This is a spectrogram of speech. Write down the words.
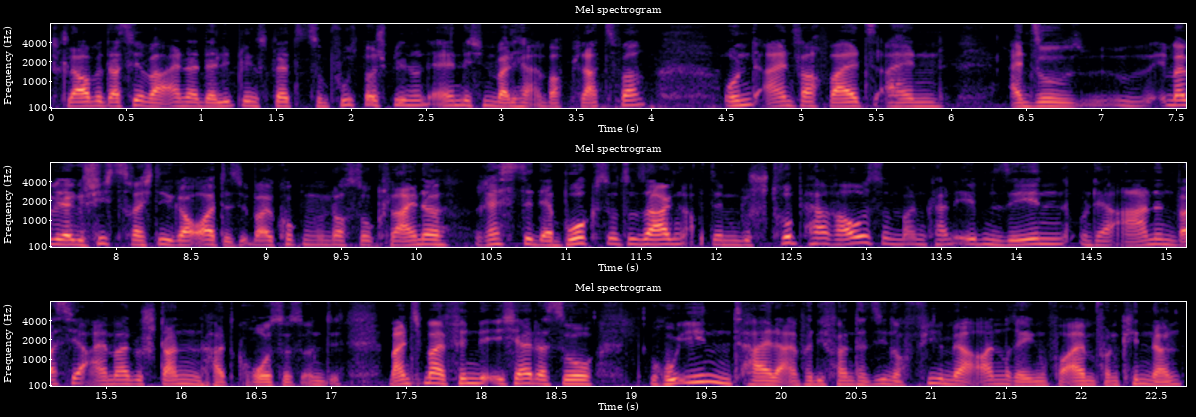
Ich glaube, das hier war einer der Lieblingsplätze zum Fußballspielen und ähnlichem, weil hier einfach Platz war. Und einfach, weil es ein ein so immer wieder geschichtsträchtiger Ort ist. Überall gucken noch so kleine Reste der Burg sozusagen aus dem Gestrüpp heraus und man kann eben sehen und erahnen, was hier einmal gestanden hat, Großes. Und manchmal finde ich ja, dass so Ruinenteile einfach die Fantasie noch viel mehr anregen, vor allem von Kindern.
